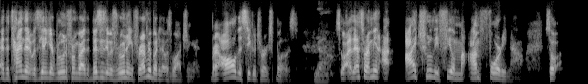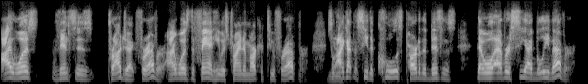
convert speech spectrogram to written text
At the time that it was going to get ruined for me by the business, it was ruining it for everybody that was watching it. Right, all the secrets were exposed. Yeah. So I- that's what I mean. I, I truly feel my, I'm 40 now, so I was Vince's project forever. I was the fan he was trying to market to forever. So Yeah. I got to see the coolest part of the business that we'll ever see, I believe, ever.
